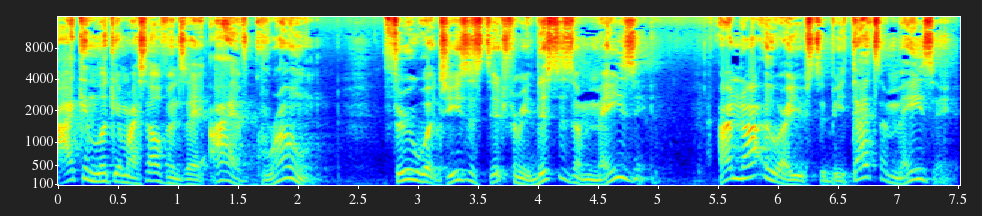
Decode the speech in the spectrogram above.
I can look at myself and say, I have grown through what Jesus did for me. This is amazing. I'm not who I used to be. That's amazing.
